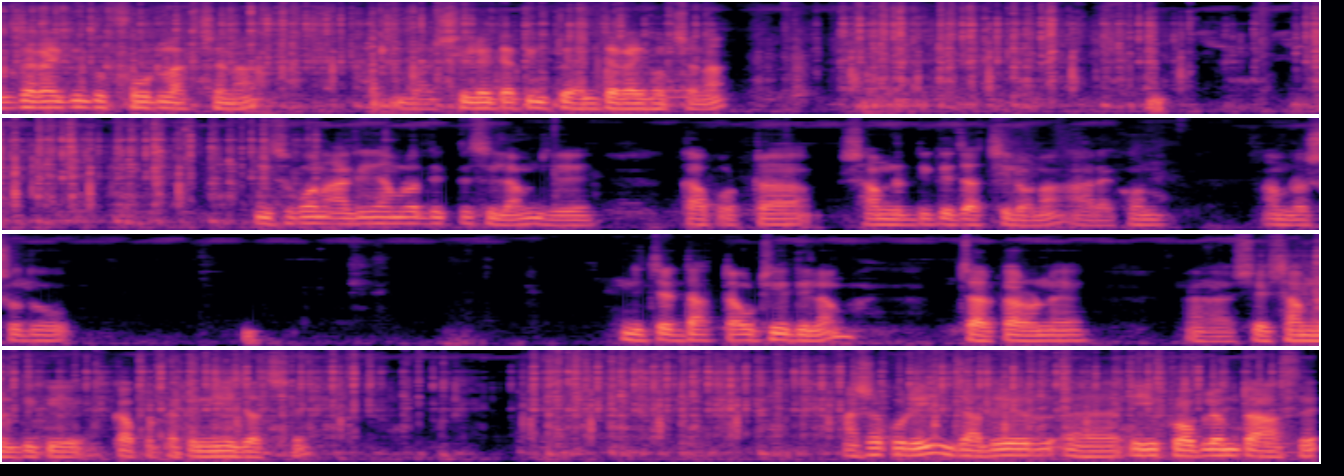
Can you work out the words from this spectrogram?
এক জায়গায় কিন্তু ফোর লাগছে না, বা সিলাইটা কিন্তু এক জায়গায় হচ্ছে না। কিছুক্ষণ আগেই আমরা দেখতেছিলাম যে কাপড়টা সামনের দিকে যাচ্ছিল না, আর এখন আমরা শুধু নিচের দাগটা উঠিয়ে দিলাম, যার কারণে সে সামনের দিকে কাপড়টাকে নিয়ে যাচ্ছে। আশা করি যাদের এই প্রবলেমটা আছে,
